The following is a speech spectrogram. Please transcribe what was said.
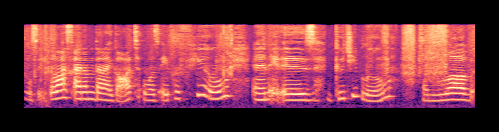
We'll see. The last item that I got was a perfume and it is Gucci Bloom. I love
